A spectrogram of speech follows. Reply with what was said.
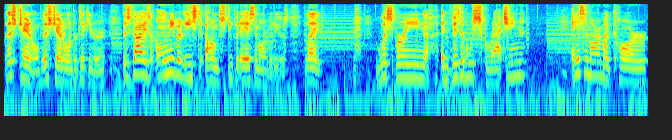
this channel, this channel in particular. This guy has only released um stupid ASMR videos, like whispering, invisible scratching, ASMR in my car.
